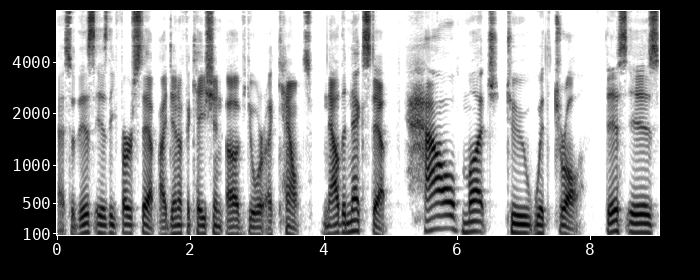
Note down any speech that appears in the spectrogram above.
Uh, so this is the first step, identification of your accounts. Now the next step, how much to withdraw. This is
